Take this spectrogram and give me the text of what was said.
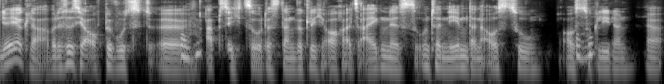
Ja, ja, klar. Aber das ist ja auch bewusst äh, mhm. Absicht so, das dann wirklich auch als eigenes Unternehmen dann auszu, auszugliedern. Mhm. Ja.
